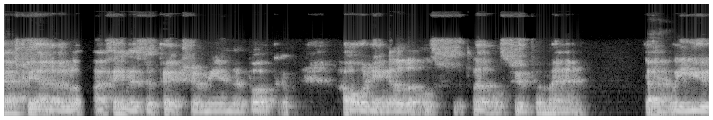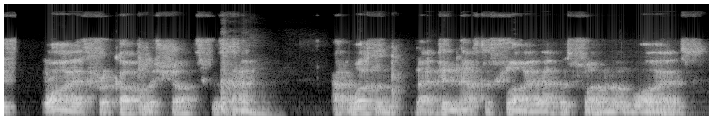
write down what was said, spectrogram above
actually had a. I think there's a picture of me in the book of holding a little little Superman that Yeah. we used wires for a couple of shots because that, that wasn't that didn't have to fly. That was flown on wires,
